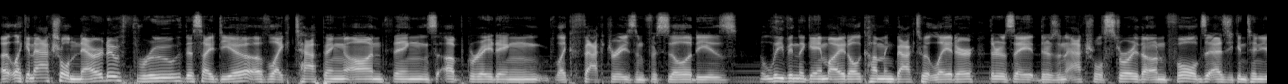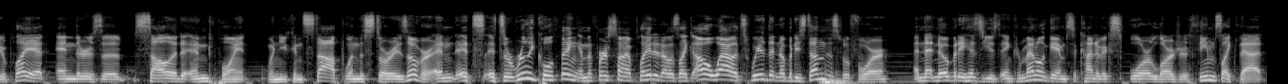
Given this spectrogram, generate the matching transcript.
uh, like an actual narrative, through this idea of like tapping on things, upgrading like factories and facilities leaving the game idle, coming back to it later. There's a there's an actual story that unfolds as you continue to play it, and there's a solid endpoint when you can stop when the story is over. And it's it's a really cool thing. And the first time I played it, I was like, oh wow, it's weird that nobody's done this before, and that nobody has used incremental games to kind of explore larger themes like that.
